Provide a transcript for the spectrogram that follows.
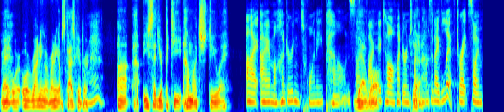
right? Yeah. Or or running or running up skyscraper. Right. Uh, you said you're petite. How much do you weigh? I, I am 120 pounds. So yeah, I'm five well, feet tall, 120 yeah. pounds, and I lift, right? So I'm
